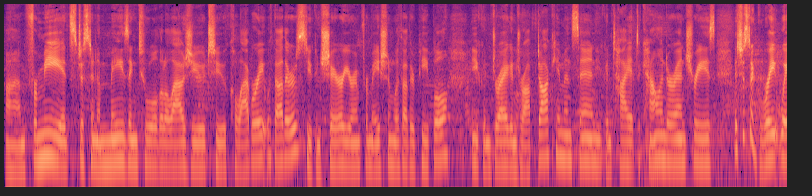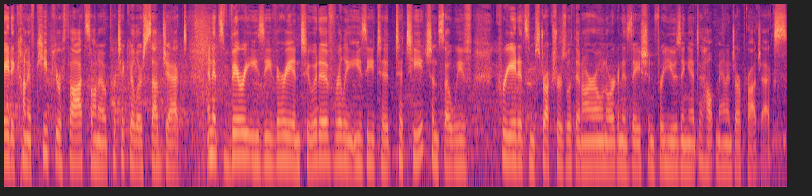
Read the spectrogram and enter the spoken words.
Um, for me, it's just an amazing tool that allows you to collaborate with others. You can share your information with other people. You can drag and drop documents in. You can tie it to calendar entries. It's just a great way to kind of keep your thoughts on a particular subject. And it's very easy, very intuitive, really easy to, to teach. And so we've created some some structures within our own organization for using it to help manage our projects.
